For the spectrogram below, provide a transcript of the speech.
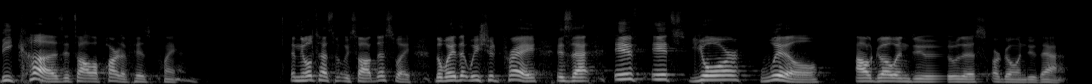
because it's all a part of his plan. In the Old Testament, we saw it this way. The way that we should pray is that if it's your will, I'll go and do this or go and do that.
